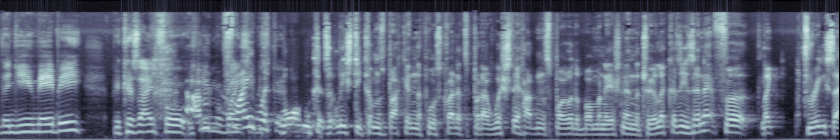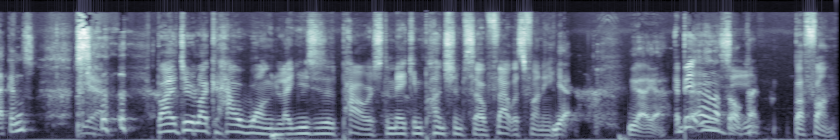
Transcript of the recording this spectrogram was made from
than you maybe, because I thought I'm fine with good. Wong because at least he comes back in the post credits. But I wish they hadn't spoiled Abomination in the trailer because he's in it for like three seconds. yeah, but I do like how Wong like uses his powers to make him punch himself. That was funny. Yeah, yeah, yeah. A bit yeah, easy, but fun.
